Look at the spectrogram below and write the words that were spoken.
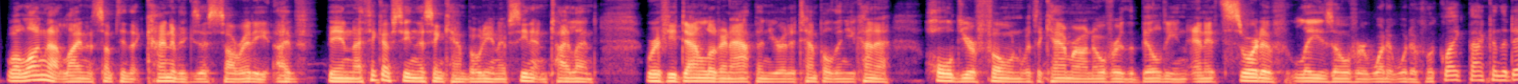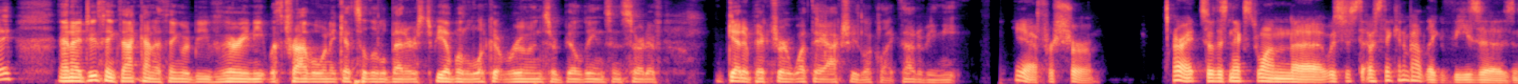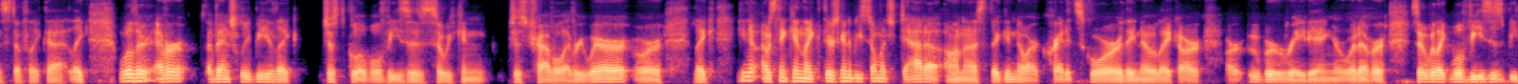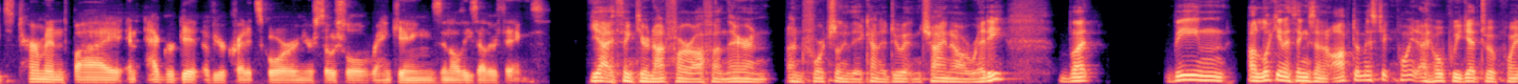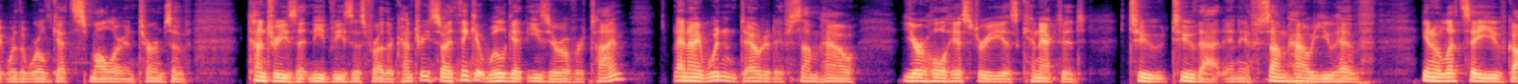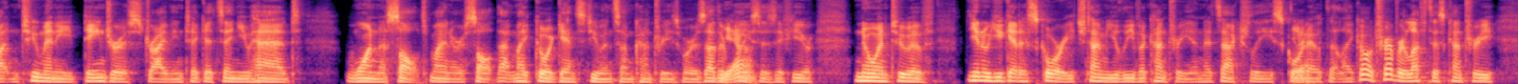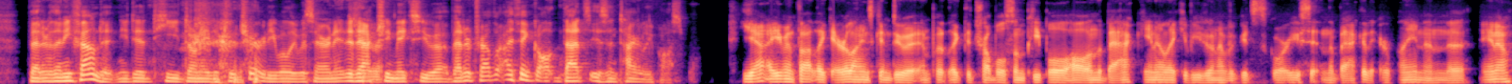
Well, along that line, it's something that kind of exists already. I've been, I think I've seen this in Cambodia and I've seen it in Thailand, where if you download an app and you're at a temple, then you kind of hold your phone with the camera on over the building and it sort of lays over what it would have looked like back in the day. And I do think that kind of thing would be very neat with travel when it gets a little better, is to be able to look at ruins or buildings and sort of get a picture of what they actually look like. That would be neat. Yeah, for sure. All right. So this next one uh, was just, I was thinking about like visas and stuff like that. Like, will there Mhm. ever eventually be like just global visas so we can just travel everywhere? Or like, you know, I was thinking like there's going to be so much data on us. They can know our credit score, they know like our, our Uber rating or whatever. So we're like, will visas be determined by an aggregate of your credit score and your social rankings and all these other things? Yeah, I think you're not far off on there. And unfortunately, they kind of do it in China already. But being uh, looking at things in an optimistic point, I hope we get to a point where the world gets smaller in terms of countries that need visas for other countries. So I think it will get easier over time. And I wouldn't doubt it if somehow your whole history is connected to to that. And if somehow you have, you know, let's say you've gotten too many dangerous driving tickets and you had one assault, minor assault, that might go against you in some countries. Whereas other Yeah. places, if you're known to have, you know, you get a score each time you leave a country and it's actually scored Yeah. out that like, oh, Trevor left this country better than he found it. And he did, he donated to a charity while he was there. And it, it Sure. actually makes you a better traveler. I think all, that is entirely possible. Yeah, I even thought like airlines can do it and put like the troublesome people all in the back. You know, like if you don't have a good score, you sit in the back of the airplane, and uh, you know.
